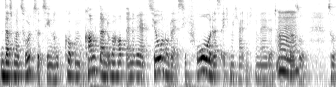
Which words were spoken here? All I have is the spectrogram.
das mal zurückzuziehen und gucken, kommt dann überhaupt eine Reaktion oder ist sie froh, dass ich mich halt nicht gemeldet habe oder so. so.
